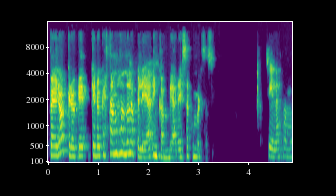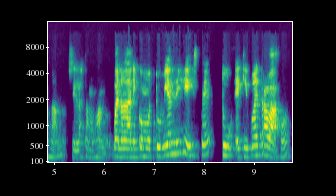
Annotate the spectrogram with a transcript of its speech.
pero creo que, creo que estamos dando la pelea en cambiar esa conversación. Sí, la estamos dando, sí la estamos dando. Bueno, Dani, como tú bien dijiste, tu equipo de trabajo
